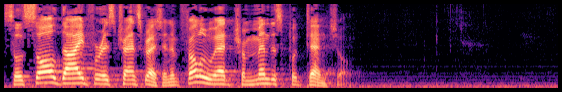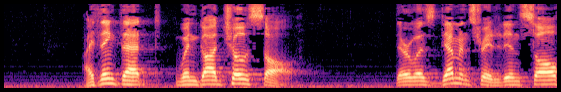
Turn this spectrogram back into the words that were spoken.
So Saul died for his transgression, a fellow who had tremendous potential. I think that when God chose Saul, there was demonstrated in Saul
